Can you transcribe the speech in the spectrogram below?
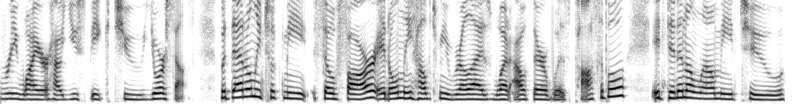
rewire how you speak to yourself. But that only took me so far. It only helped me realize what out there was possible. It didn't allow me to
